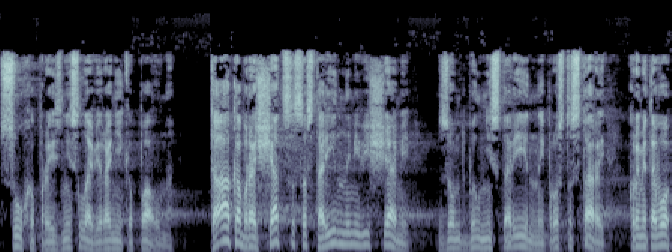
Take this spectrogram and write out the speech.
сухо произнесла Вероника Павловна. Так обращаться со старинными вещами. Зонд был не старинный, просто старый. Кроме того,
